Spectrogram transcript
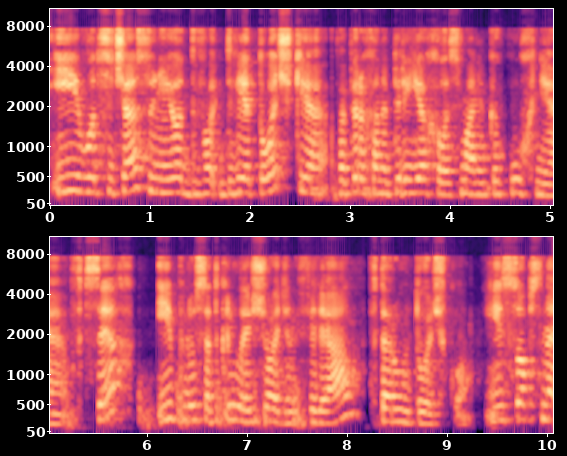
и вот сейчас у нее дв- две точки. Во-первых, она переехала с маленькой кухни в цех и плюс открыла еще один филиал, вторую точку. И, собственно,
